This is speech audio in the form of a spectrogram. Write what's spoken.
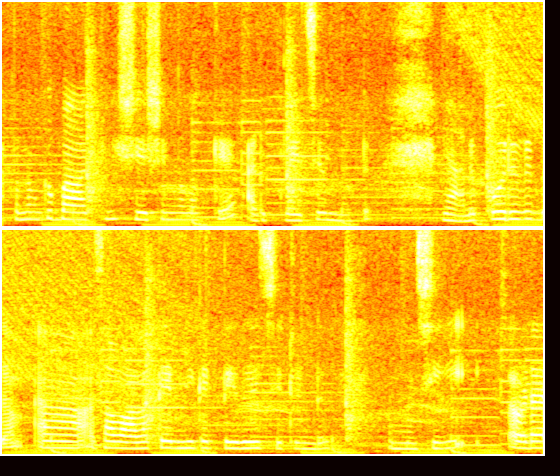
അപ്പം നമുക്ക് ബാക്കി വിശേഷങ്ങളൊക്കെ അടുക്കളയിൽ ചെന്നിട്ട് ഞാനിപ്പോൾ ഒരുവിധം സവാളൊക്കെ അരിഞ്ഞ് കട്ട് ചെയ്ത് വെച്ചിട്ടുണ്ട്. ഉമ്മച്ചി അവിടെ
